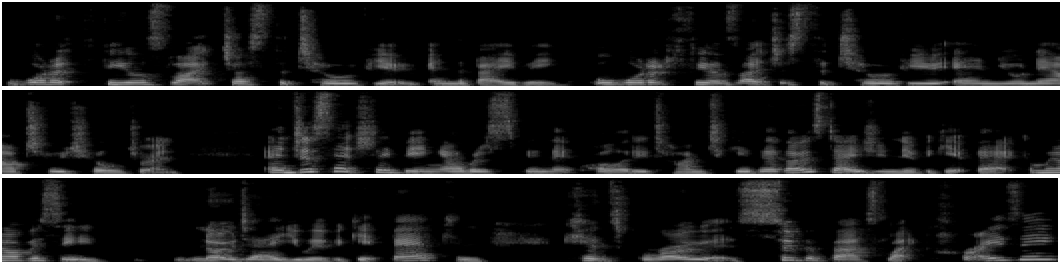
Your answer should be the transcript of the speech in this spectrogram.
what it feels like just the two of you and the baby, or what it feels like just the two of you and your now two children. And just actually being able to spend that quality time together, those days you never get back. I mean, obviously, no day you ever get back, and kids grow super fast like crazy.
